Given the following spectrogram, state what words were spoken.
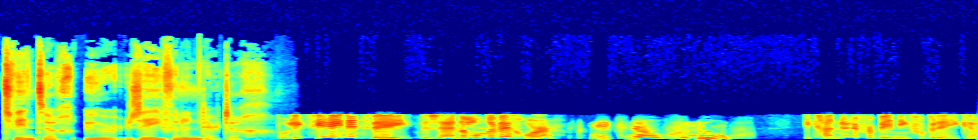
20 uur 37. Politie 112, we zijn al onderweg hoor. Niet snel genoeg. Ik ga nu de verbinding verbreken.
